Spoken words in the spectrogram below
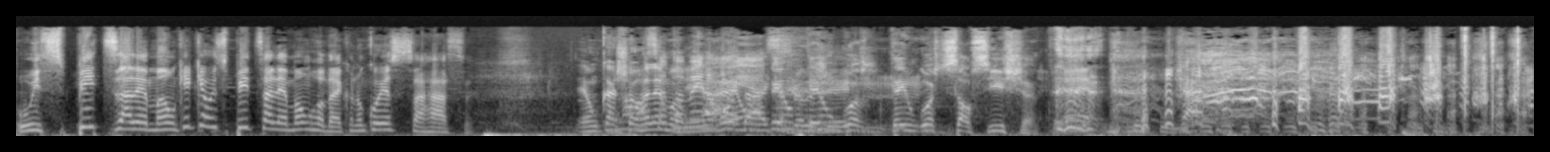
o, o Spitz alemão. O que, que é o Spitz alemão, Rodeco? Eu não conheço essa raça. É um cachorro Nossa, eu alemão. também não É, tem, um, tem um gosto, tem um gosto de salsicha.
